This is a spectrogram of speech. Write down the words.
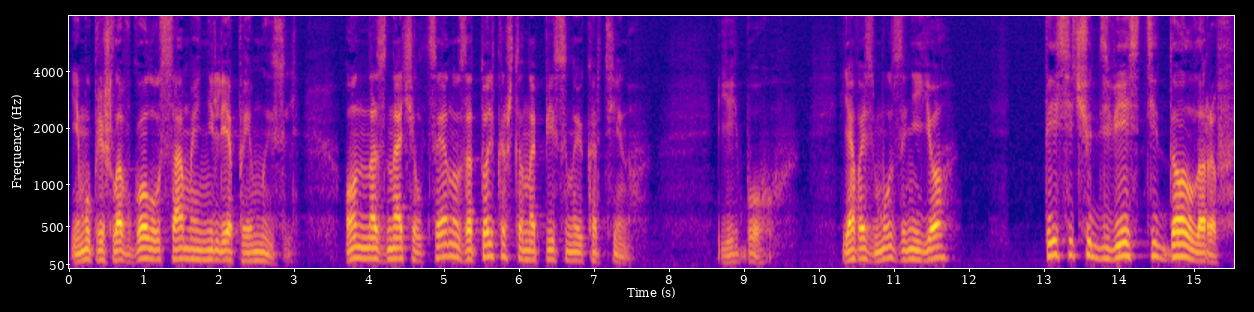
Ему пришла в голову самая нелепая мысль. Он назначил цену за только что написанную картину. Ей-богу, я возьму за нее 1200 долларов,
